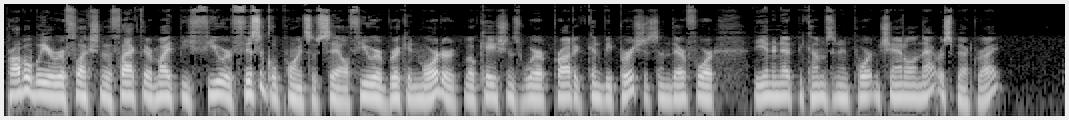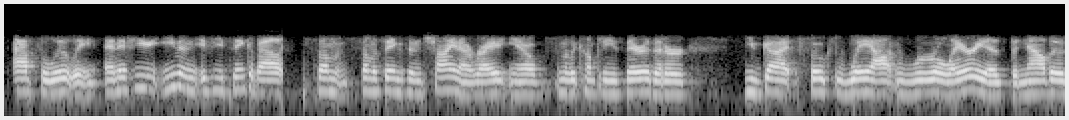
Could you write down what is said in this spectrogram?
Probably a reflection of the fact there might be fewer physical points of sale, fewer brick and mortar locations where product can be purchased, and therefore the internet becomes an important channel in that respect, right? Absolutely. And if you even if you think about some some of things in China, right? You know, some of the companies there that are you've got folks way out in rural areas, but now those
